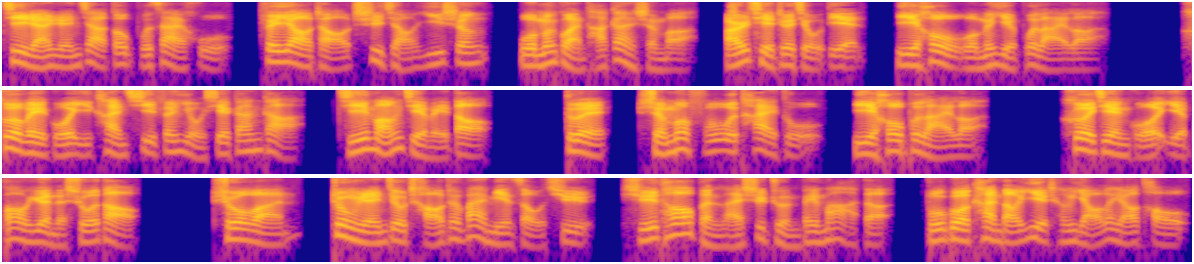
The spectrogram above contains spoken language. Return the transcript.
既然人家都不在乎，非要找赤脚医生，我们管他干什么？而且这酒店以后我们也不来了。贺卫国一看气氛有些尴尬，急忙解围道：“对，什么服务态度，以后不来了。”贺建国也抱怨的说道。说完，众人就朝着外面走去。徐涛本来是准备骂的，不过看到叶城摇了摇头，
